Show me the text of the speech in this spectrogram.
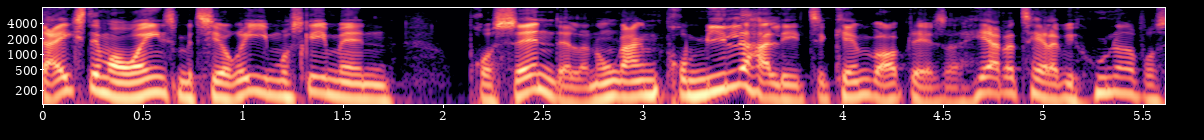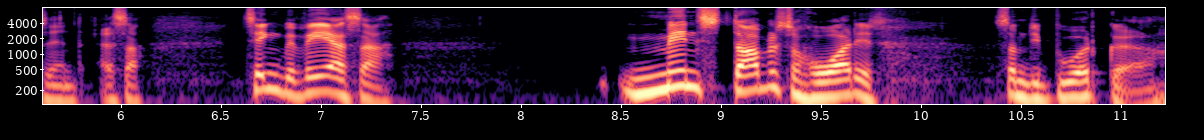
der ikke stemmer overens med teori, måske med en procent, eller nogle gange en promille har ledt til kæmpe opdagelser. Her der taler vi 100 procent. Altså, ting bevæger sig mindst dobbelt så hurtigt, som de burde gøre.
